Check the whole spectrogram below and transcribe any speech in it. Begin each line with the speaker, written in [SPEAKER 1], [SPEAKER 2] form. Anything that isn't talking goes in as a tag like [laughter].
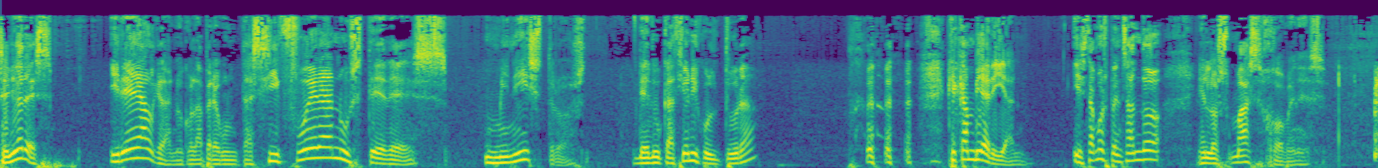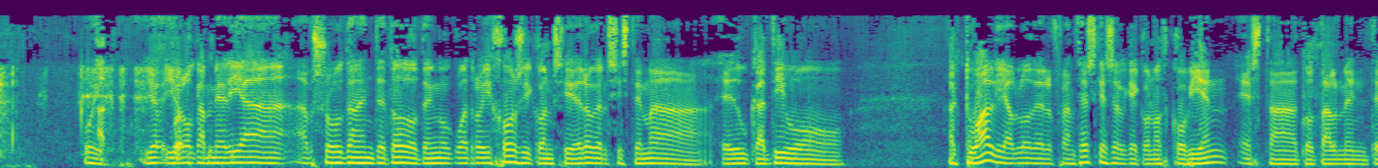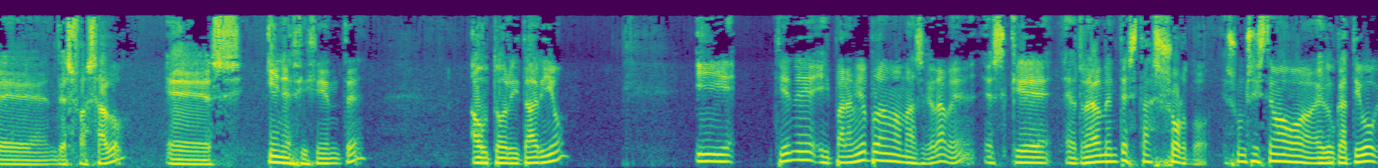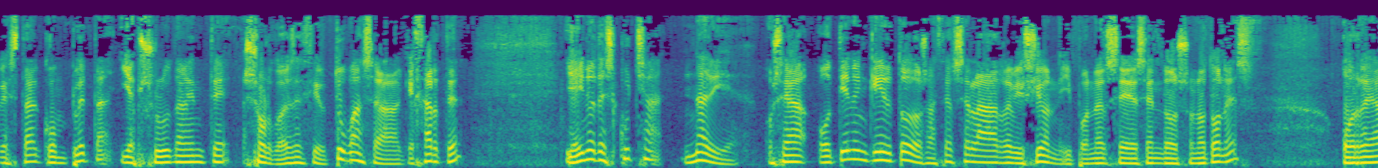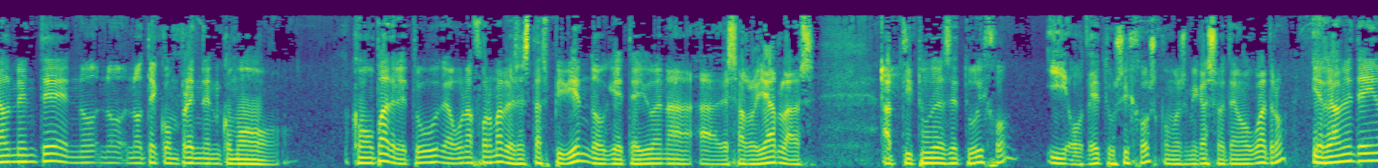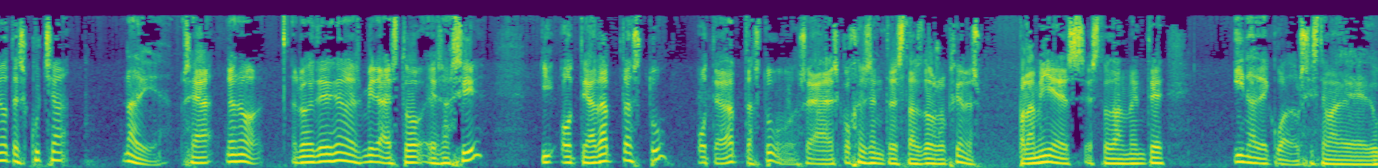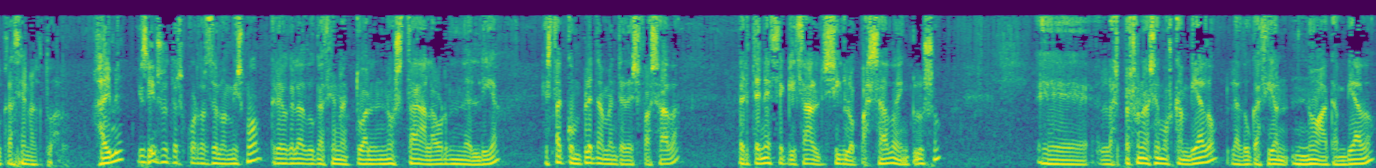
[SPEAKER 1] Señores, iré al grano con la pregunta. Si fueran ustedes ministros de Educación y Cultura, [laughs] ¿qué cambiarían? Y estamos pensando en los más jóvenes.
[SPEAKER 2] Uy, yo, yo lo cambiaría absolutamente todo. Tengo cuatro hijos y considero que el sistema educativo actual, y hablo del francés, que es el que conozco bien, está totalmente desfasado, es ineficiente, autoritario y tiene y para mí el problema más grave es que eh, realmente está sordo. Es un sistema educativo que está completa y absolutamente sordo. Es decir, tú vas a quejarte y ahí no te escucha nadie. O sea, o tienen que ir todos a hacerse la revisión y ponerse sendos sonotones, o realmente no, no, no te comprenden como, como padre. Tú, de alguna forma, les estás pidiendo que te ayuden a, a desarrollar las aptitudes de tu hijo y o de tus hijos, como es mi caso, tengo cuatro, y realmente ahí no te escucha nadie. O sea, no, no, lo que te dicen es, mira, esto es así, y o te adaptas tú o te adaptas tú. O sea, escoges entre estas dos opciones. Para mí es, es totalmente inadecuado el sistema de educación actual.
[SPEAKER 1] Jaime,
[SPEAKER 3] Yo pienso tres cuartos de lo mismo. Creo que la educación actual no está a la orden del día. Está completamente desfasada. Pertenece quizá al siglo pasado incluso. Eh, las personas hemos cambiado, la educación no ha cambiado.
